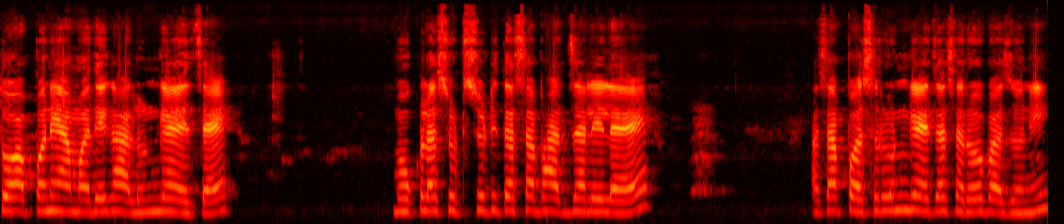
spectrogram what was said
तो आपण ह्यामध्ये घालून घ्यायचा आहे. मोकळा सुटसुटीत असा भात झालेला आहे. असा पसरून घ्यायचा सर्व बाजूनी.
